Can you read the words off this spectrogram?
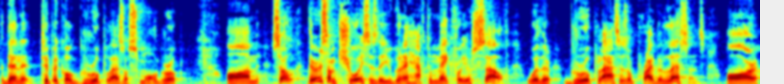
than a typical group class or small group. Um, so there are some choices that you're going to have to make for yourself, whether group classes or private lessons are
